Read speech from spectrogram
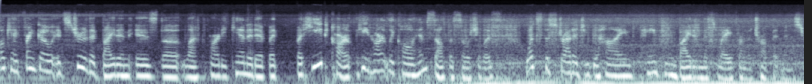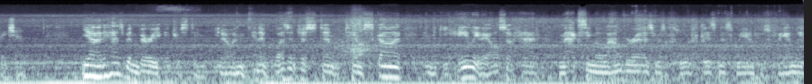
Okay, Franco, it's true that Biden is the left party candidate, but but he'd car- he'd hardly call himself a socialist. What's the strategy behind painting Biden this way from the Trump administration? Yeah, it has been very interesting, you know, and, and it wasn't just Tim, Tim Scott and Nikki Haley. They also had Maximo Alvarez, who was a Florida businessman whose family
